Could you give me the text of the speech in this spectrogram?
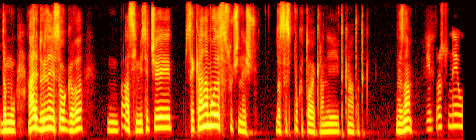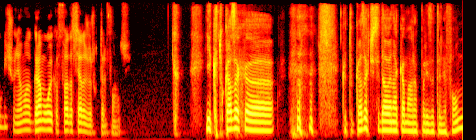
да му... Аре, дори да не се огъва, аз си мисля, че с екрана може да се случи нещо. Да се спука този екран и така нататък. Не знам. И просто не е логично. Няма грам логика в това да сядаш върху телефона си. И като казах, а... като казах, че си дал една камара пари за телефон,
